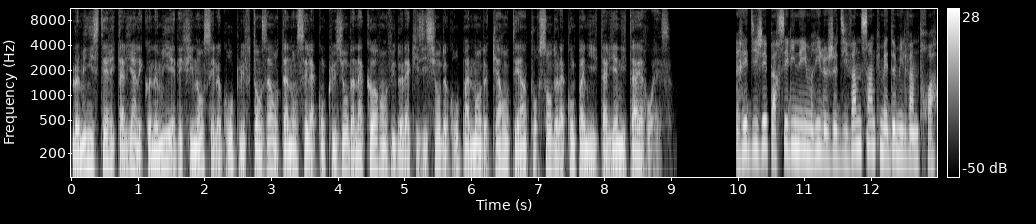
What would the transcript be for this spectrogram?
Le ministère italien l'économie et des finances et le groupe Lufthansa ont annoncé la conclusion d'un accord en vue de l'acquisition de groupe allemand de 41% de la compagnie italienne Ita Airways. Rédigé par Céline Imri le jeudi 25 mai 2023.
